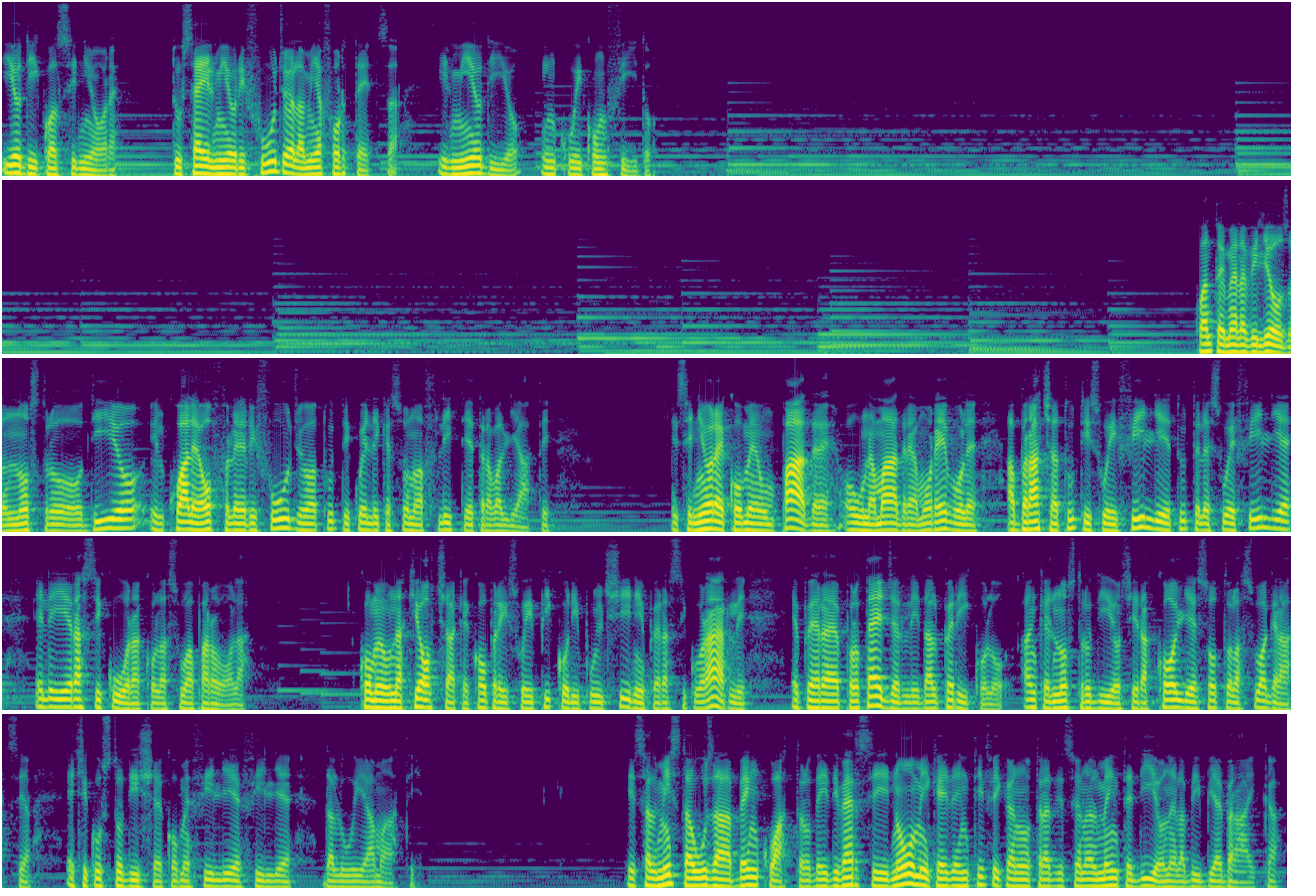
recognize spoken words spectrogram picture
Io dico al Signore, tu sei il mio rifugio e la mia fortezza, il mio Dio in cui confido. Quanto è meraviglioso il nostro Dio, il quale offre rifugio a tutti quelli che sono afflitti e travagliati il Signore, come un padre o una madre amorevole, abbraccia tutti i suoi figli e tutte le sue figlie e li rassicura con la sua parola. Come una chioccia che copre i suoi piccoli pulcini per assicurarli e per proteggerli dal pericolo, anche il nostro Dio ci raccoglie sotto la sua grazia e ci custodisce come figli e figlie da Lui amati. Il salmista usa ben quattro dei diversi nomi che identificano tradizionalmente Dio nella Bibbia ebraica,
